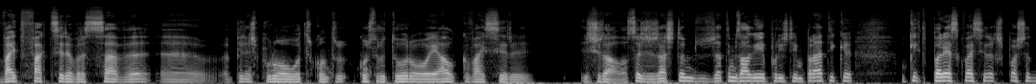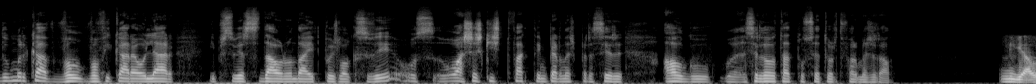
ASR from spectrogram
vai de facto ser abraçada uh, apenas por um ou outro construtor ou é algo que vai ser eh, geral? Ou seja, já, estamos, já temos alguém a pôr isto em prática. O que é que te parece que vai ser a resposta do mercado? Vão, vão ficar a olhar e perceber se dá ou não dá e depois logo se vê? Ou, se, ou achas que isto de facto tem pernas para ser algo a ser adotado pelo setor de forma geral? Miguel,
